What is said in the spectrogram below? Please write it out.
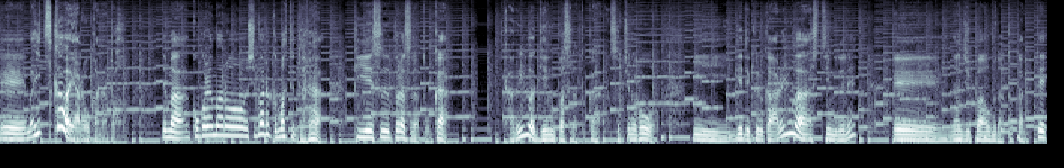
えーまあ、いつかはやろうかなと。で、まあ、ここら辺もあの、しばらく待ってたら、PS プラスだとか、あるいはゲームパスだとか、そっちの方に出てくるか、あるいは Steam でね、えー、何十パーオフだとかって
